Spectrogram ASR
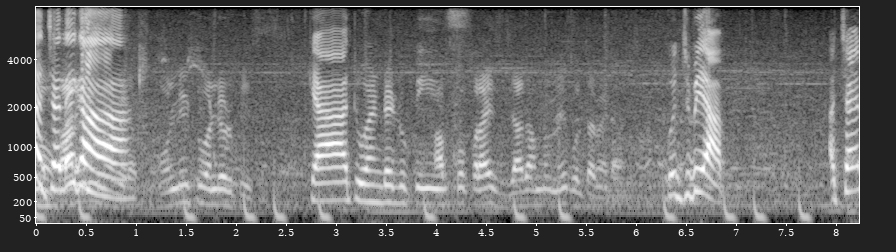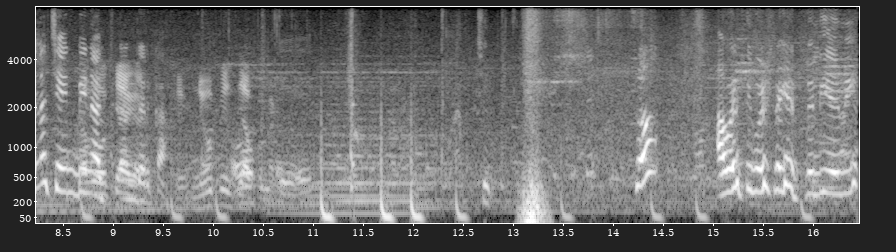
ना चलेगा। ओनली टू हंड्रेड रुपीज़ क्या टू हंड्रेड रुपीज़ आपको प्राइस ज़्यादा हम लोग नहीं बोलता मैडम। कुछ भी आप। अच्छा है ना चेन भी ना अंदर का। न्यू पीस दिया आपको ठीक। सो आवडती गोष्ट घेतलेली आहे मी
